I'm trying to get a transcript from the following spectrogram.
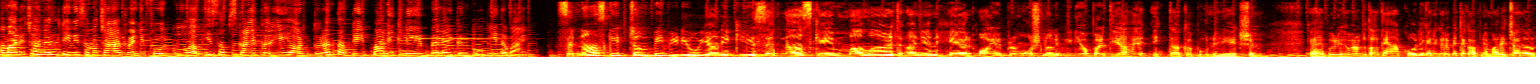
हमारे चैनल टीवी समाचार 24 को अभी सब्सक्राइब करें और तुरंत अपडेट पाने के लिए बेल आइकन को भी दबाएँ। सिडनास की चंपी वीडियो, यानी कि सिडनास के Mamaearth onion hair oil promotional video पर दिया है एकता कपूर ने रिएक्शन क्या है पूरी खबर बताते हैं आपको, लेकिन अगर अभी तक आपने हमारे चैनल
